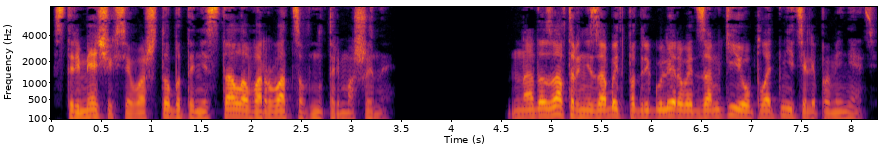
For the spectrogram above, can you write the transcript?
стремящихся во что бы то ни стало ворваться внутрь машины. Надо завтра не забыть подрегулировать замки и уплотнители поменять.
